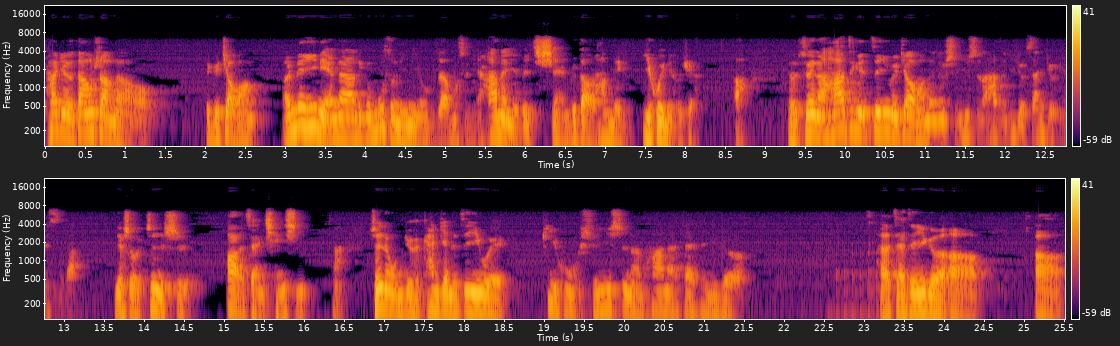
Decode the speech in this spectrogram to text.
他就当上了这个教皇，而那一年呢，那个穆索里尼，我们知道穆索里尼，他呢也被选入到他们的议会里头去了，所以呢，他这个这一位教皇呢，就十一世呢，他是一九三九年死的，那时候正是二战前夕啊，所以呢，我们就可以看见的这一位庇护十一世呢，他呢，在这一个，呃，在这一个啊啊。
